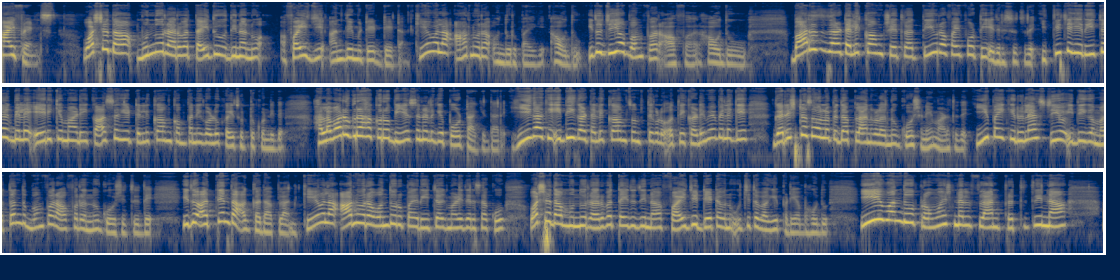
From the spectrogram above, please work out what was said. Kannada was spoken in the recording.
ಹಾಯ್ ಫ್ರೆಂಡ್ಸ್ ವರ್ಷದ ಮುನ್ನೂರ ಅರವತ್ತೈದು ದಿನನೂ ಫೈ ಜಿ ಅನ್ಲಿಮಿಟೆಡ್ ಡೇಟಾ ಕೇವಲ ಆರುನೂರ ಒಂದು ರೂಪಾಯಿಗೆ. ಹೌದು, ಇದು ಜಿಯೋ ಬಂಪರ್ ಆಫರ್. ಹೌದು. ಭಾರತದ ಟೆಲಿಕಾಂ ಕ್ಷೇತ್ರ ತೀವ್ರ ಪೈಪೋಟಿ ಎದುರಿಸುತ್ತಿದೆ. ಇತ್ತೀಚೆಗೆ ರೀಚಾರ್ಜ್ ಬೆಲೆ ಏರಿಕೆ ಮಾಡಿ ಖಾಸಗಿ ಟೆಲಿಕಾಂ ಕಂಪನಿಗಳು ಕೈ ಸುಟ್ಟುಕೊಂಡಿದೆ. ಹಲವಾರು ಗ್ರಾಹಕರು ಬಿ ಎಸ್ ಎನ್ ಎಲ್ಗೆ ಪೋರ್ಟ್ ಆಗಿದ್ದಾರೆ. ಹೀಗಾಗಿ ಇದೀಗ ಟೆಲಿಕಾಂ ಸಂಸ್ಥೆಗಳು ಅತಿ ಕಡಿಮೆ ಬೆಲೆಗೆ ಗರಿಷ್ಠ ಸೌಲಭ್ಯದ ಪ್ಲಾನ್ಗಳನ್ನು ಘೋಷಣೆ ಮಾಡುತ್ತಿದೆ. ಈ ಪೈಕಿ ರಿಲಯನ್ಸ್ ಜಿಯೋ ಇದೀಗ ಮತ್ತೊಂದು ಬಂಪರ್ ಆಫರ್ ಅನ್ನು ಘೋಷಿಸಿದೆ. ಇದು ಅತ್ಯಂತ ಅಗ್ಗದ ಪ್ಲಾನ್. ಕೇವಲ ಆರುನೂರ ಒಂದು ರೂಪಾಯಿ ರೀಚಾರ್ಜ್ ಮಾಡಿದರೆ ಸಾಕು ವರ್ಷದ ಮುನ್ನೂರ ಅರವತ್ತೈದು ದಿನ ಫೈ ಜಿ ಡೇಟಾವನ್ನು ಉಚಿತವಾಗಿ ಪಡೆಯಬಹುದು. ಈ ಒಂದು ಪ್ರಮೋಷನಲ್ ಪ್ಲಾನ್ ಪ್ರತಿದಿನ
